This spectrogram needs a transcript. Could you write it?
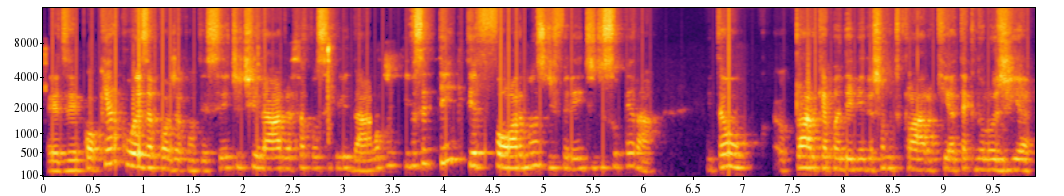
Quer dizer, qualquer coisa pode acontecer, te tirar dessa possibilidade, e você tem que ter formas diferentes de superar. Então, claro que a pandemia deixou muito claro que a tecnologia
